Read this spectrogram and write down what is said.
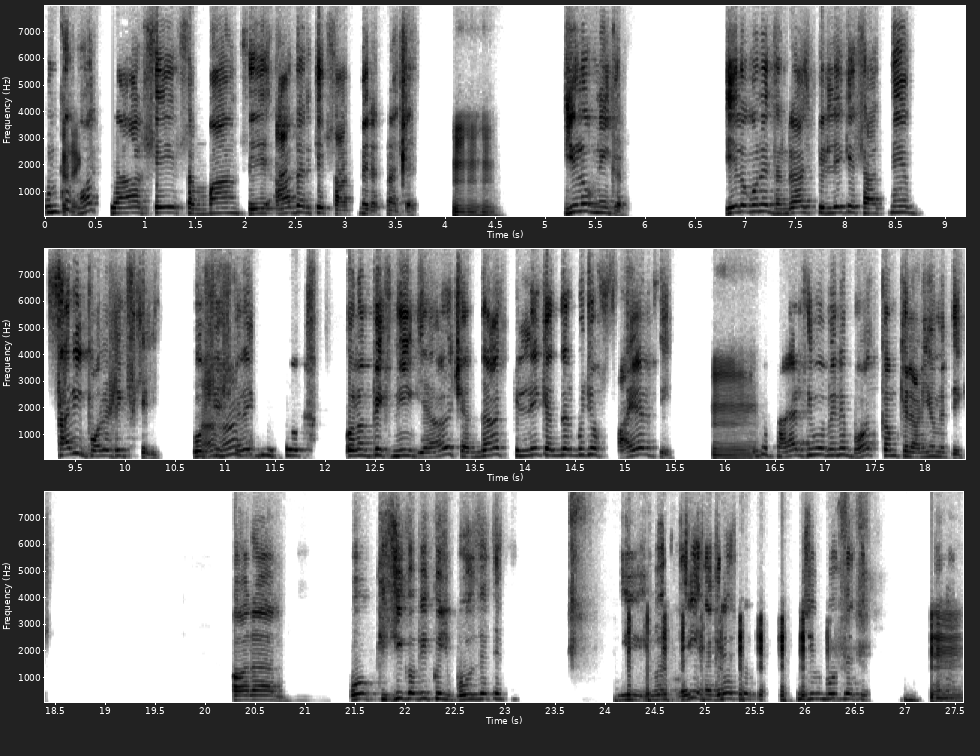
उनको Correct. बहुत प्यार से सम्मान से आदर के साथ में रखना चाहिए। हम्म हम्म ये लोग नहीं करते। ये लोगों ने धनराज पिल्ले के साथ में सारी पॉलिटिक्स खेली। कोशिश हाँ, हाँ। करे कि उसको ओलंपिक्स नहीं गया। और धनराज पिल्ले के अंदर वो जो फायर थी हम्म। जो फायर थी वो मैंने बहुत कम खिलाड़ियों में देखी। और वो किसी को भी कुछ बोल देते थे। वेरी एग्रेसिव किसी को बोल देते? हम्म,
